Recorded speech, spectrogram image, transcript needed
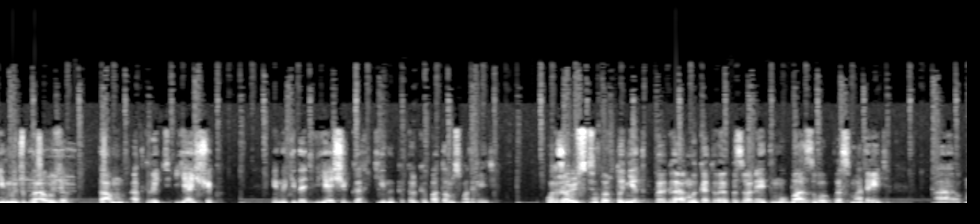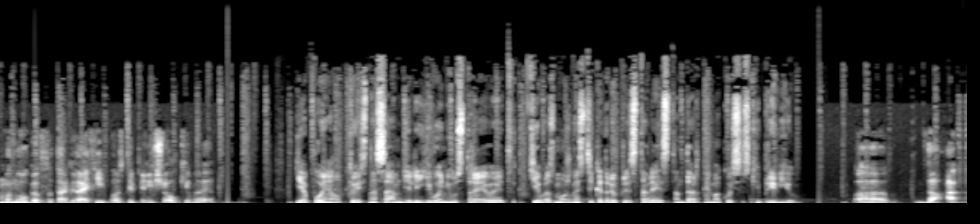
image браузер, там открыть ящик и накидать в ящик картинок, и только потом смотреть. Он жалуется на то, что нет программы, которая позволяет ему базово просмотреть а, много фотографий, просто перещелкивая. Я понял. То есть, на самом деле, его не устраивают те возможности, которые представляет стандартный макосовский превью. А, да.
